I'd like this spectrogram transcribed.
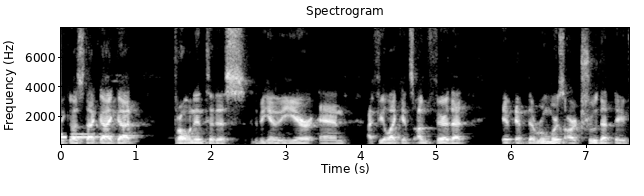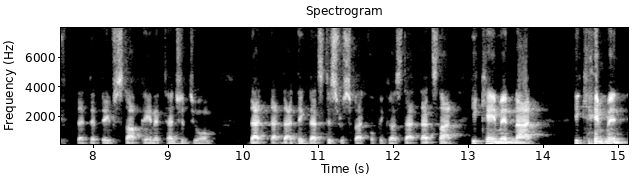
because that guy got thrown into this at the beginning of the year, and I feel like it's unfair that if, if the rumors are true that they've that, that they've stopped paying attention to him, that, that I think that's disrespectful because that that's not he came in not he came in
